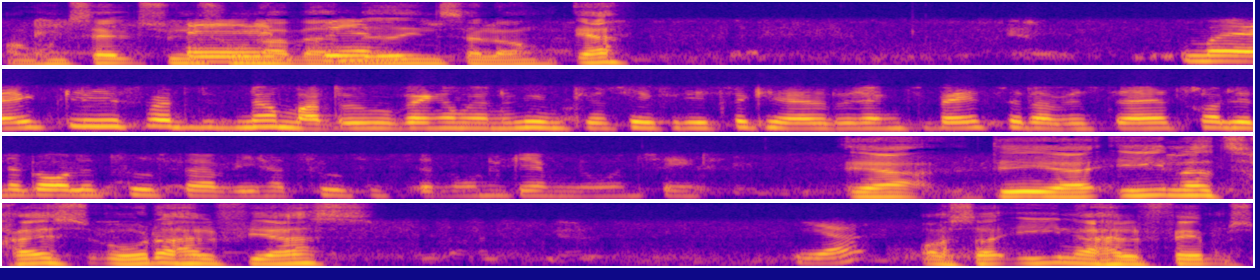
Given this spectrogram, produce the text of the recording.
Om hun selv synes, øh, hun har været med i en salon. Ja. Må jeg ikke lige få dit nummer, du ringer med anonym, kan jeg se, fordi så kan jeg ringe tilbage til dig, hvis det er. Jeg tror lige, der går lidt tid, før vi har tid til at sætte nogen igennem nu, uanset. Ja, det er 61 78. Ja. Og så 91.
